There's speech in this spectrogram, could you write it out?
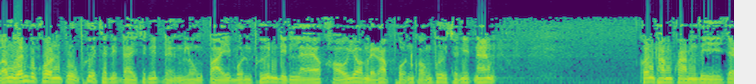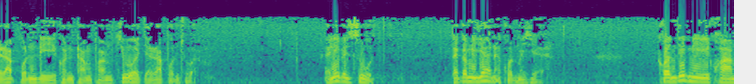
ว่าเหมือนบุคคลปลูกพืชชนิดใดชนิดหนึ่งลงไปบนพื้นดินแล้ว เขาย่อมได้รับผลของพืชชนิดนั้น คนทำความดีจะรับผลดี คนทำความชั่วจะรับผลชั่ว อันนี้เป็นสูตร แต่ก็มีเยอะนะคนไม่เชื่อ คนที่มีความ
